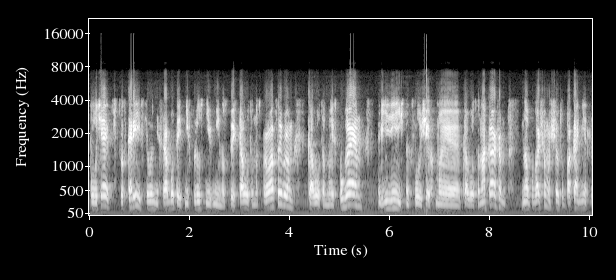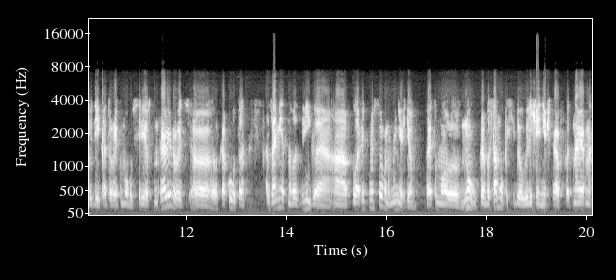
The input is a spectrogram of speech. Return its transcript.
получается, что, скорее всего, не сработает ни в плюс, ни в минус. То есть кого-то мы спровоцируем, кого-то мы испугаем, в единичных случаях мы кого-то накажем, но по большому счету пока нет людей, которые это могут серьезно контролировать, э, какого-то заметного сдвига э, в положительную сторону мы не ждем. Поэтому, ну, как бы само по себе увеличение штрафов, это, наверное,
